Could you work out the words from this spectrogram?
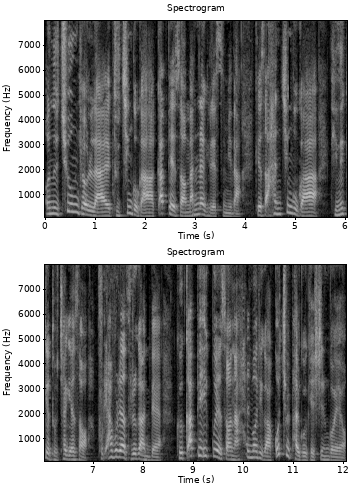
어느 추운 겨울날 두 친구가 카페에서 만나기로 했습니다. 그래서 한 친구가 뒤늦게 도착해서 부랴부랴 들어가는데 그 카페 입구에서는 할머니가 꽃을 팔고 계시는 거예요.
